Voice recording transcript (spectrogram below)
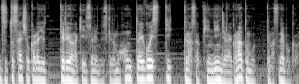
ずっと最初から言ってるような気するんですけども本当エゴイスティックな作品でいいんじゃないかなと思ってますね僕は。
